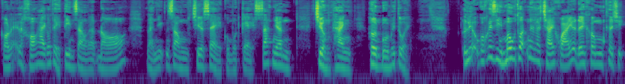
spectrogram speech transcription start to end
có lẽ là khó ai có thể tin rằng là đó là những dòng chia sẻ của một kẻ sát nhân trưởng thành hơn 40 tuổi. Liệu có cái gì mâu thuẫn hay là trái khoái ở đây không thưa chị?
